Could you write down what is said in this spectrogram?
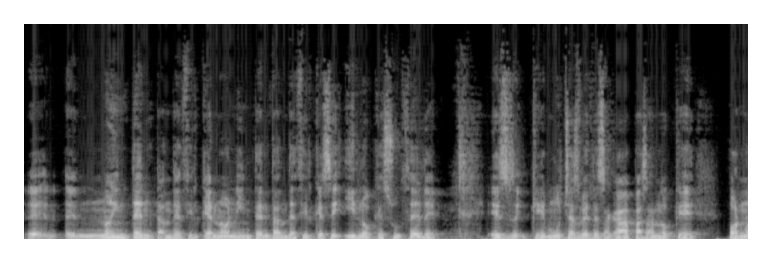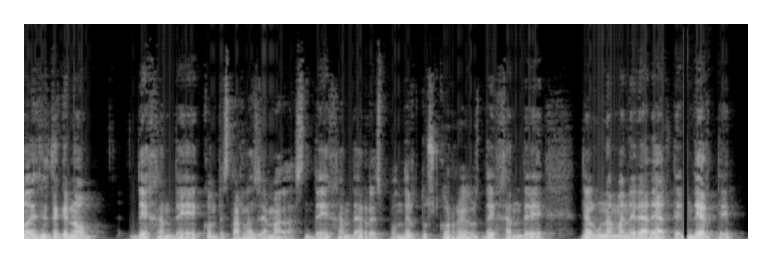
Eh, eh, no intentan decir que no, ni intentan decir que sí, y lo que sucede es que muchas veces acaba pasando que por no decirte que no, dejan de contestar las llamadas, dejan de responder tus correos, dejan de de alguna manera de atenderte.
